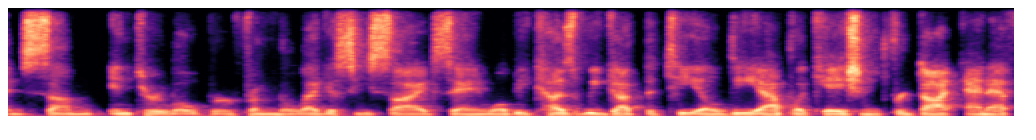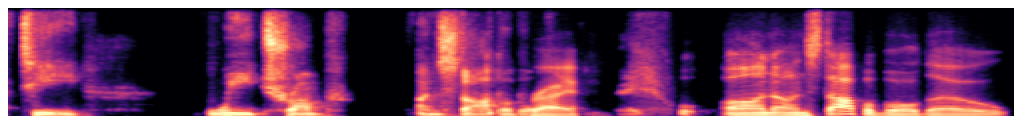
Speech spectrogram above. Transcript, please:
and some interloper from the legacy side saying well because we got the tld application for nft we trump unstoppable right, right. on unstoppable though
